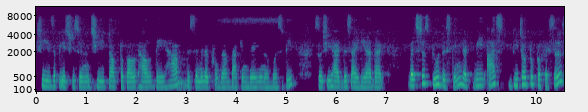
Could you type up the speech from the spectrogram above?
she is a PhD student. She talked about how they have the similar program back in their university. So she had this idea that let's just do this thing that we ask, reach out to professors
